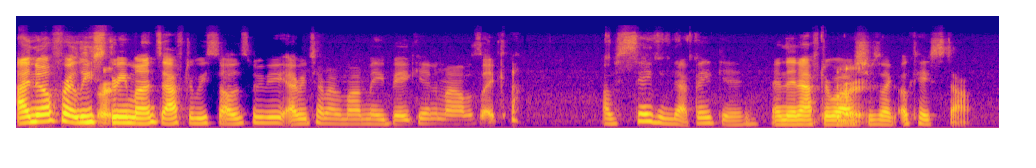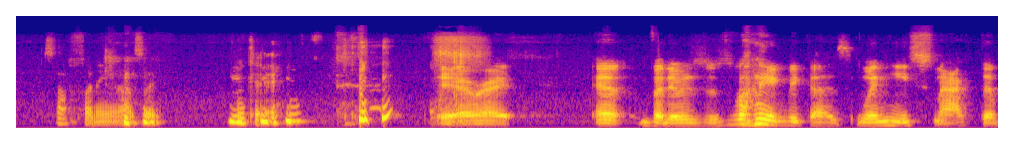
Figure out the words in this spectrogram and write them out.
I know for at least Right. three months after we saw this movie, every time my mom made bacon, my mom was like, "I was saving that bacon," and then after a while, Right. she was like, "Okay, stop, it's not funny," and I was like, "Okay." Yeah, right. And, but it was just funny because when he smacked the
